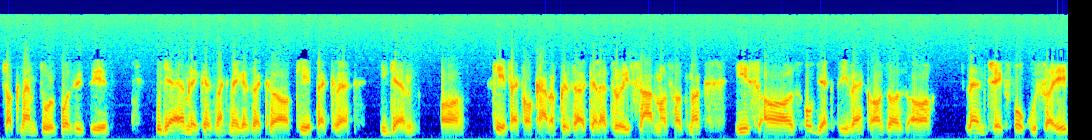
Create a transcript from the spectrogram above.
csak nem túl pozitív. Ugye emlékeznek még ezekre a képekre, igen, a képek akár a közel-keletről is származhatnak, hisz az objektívek, azaz a lencsék fókuszai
